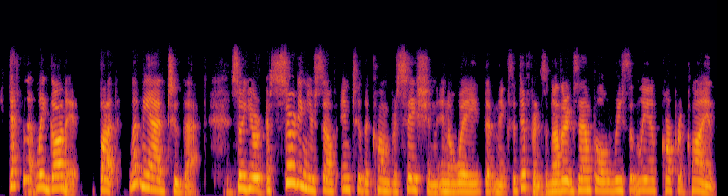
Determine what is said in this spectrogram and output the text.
you definitely got it, but let me add to that. So you're asserting yourself into the conversation in a way that makes a difference. Another example recently, a corporate client,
